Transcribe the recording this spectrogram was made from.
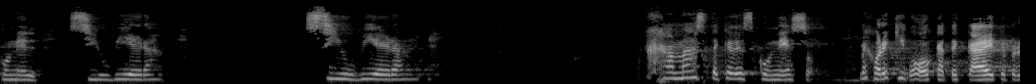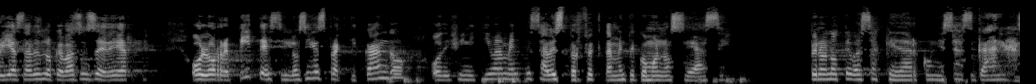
con el si hubiera, si hubiera. Jamás te quedes con eso. Mejor equivócate, cáete, pero ya sabes lo que va a suceder. O lo repites y lo sigues practicando, o definitivamente sabes perfectamente cómo no se hace pero no te vas a quedar con esas ganas.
